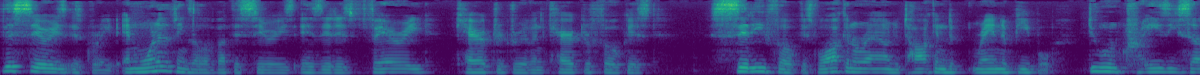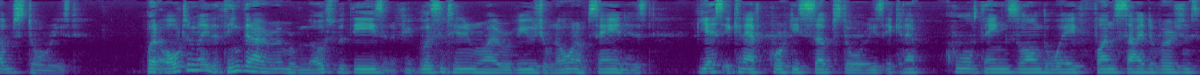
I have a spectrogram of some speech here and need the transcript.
This series is great. And one of the things I love about this series is it is very character driven, character focused, city focused, walking around and talking to random people, doing crazy sub stories. But ultimately, the thing that I remember most with these, and if you've listened to any of my reviews, you'll know what I'm saying is yes, it can have quirky sub stories, it can have cool things along the way, fun side diversions.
